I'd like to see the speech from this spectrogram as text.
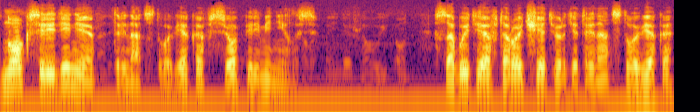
Но к середине XIII века все переменилось. События второй четверти XIII века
